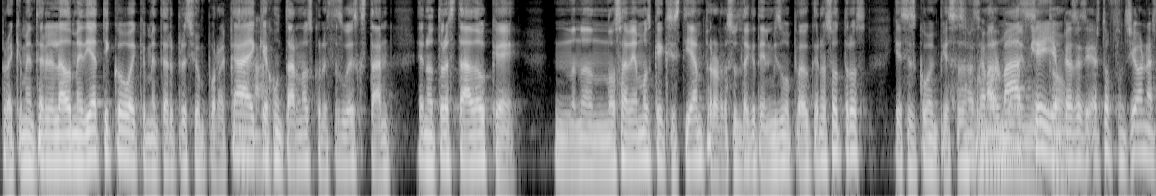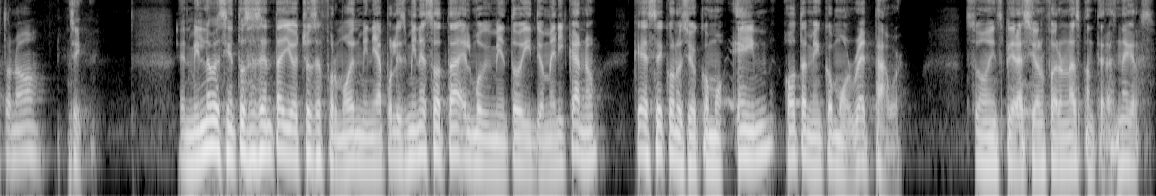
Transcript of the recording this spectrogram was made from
pero hay que meter el lado mediático, hay que meter presión por acá, hay que juntarnos con estos güeyes que están en otro estado que no, no, no sabíamos que existían, pero resulta que tienen el mismo pedo que nosotros. Y así es como empiezas a Nos formar un más. Sí, y movimiento. empiezas a decir, esto funciona, esto no. Sí. En 1968 se formó en Minneapolis, Minnesota, el movimiento indioamericano, que se conoció como AIM o también como Red Power. Su inspiración fueron las panteras negras.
